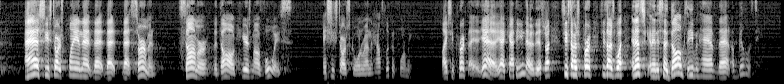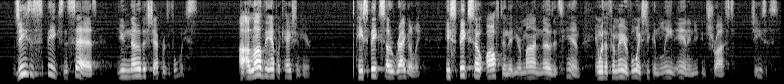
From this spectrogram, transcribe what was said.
As she starts playing that, that, that, that sermon, Summer, the dog, hears my voice, and she starts going around the house looking for me. Like she perked, uh, yeah, yeah, Kathy, you know this, right? She starts perk, she starts what? And that's and so dogs even have that ability. Jesus speaks and says, "You know the shepherd's voice." I, I love the implication here. He speaks so regularly. He speaks so often that your mind knows it's him. And with a familiar voice, you can lean in and you can trust Jesus.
